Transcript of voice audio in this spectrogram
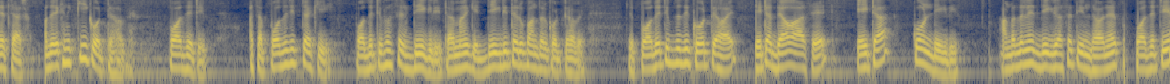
nature আমাদের এখানে কি করতে হবে? পজিটিভ আচ্ছা পজিটিভটা কি? পজিটিভ হচ্ছে ডিগ্রি তার মানে কি? ডিগ্রিতে রূপান্তর করতে হবে। পজিটিভ যদি করতে হয় এটা দেওয়া আছে, এইটা কোন ডিগ্রি আমরা জানি ডিগ্রি হচ্ছে তিন ধরনের পজিটিভ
